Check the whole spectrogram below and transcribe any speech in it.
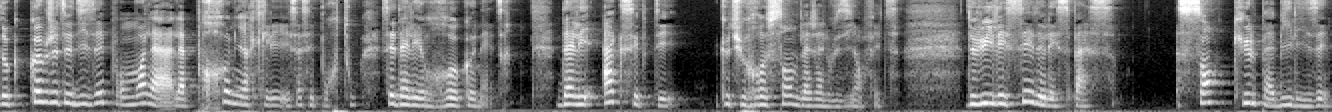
Donc, comme je te disais, pour moi, la, première clé, et ça c'est pour tout, c'est d'aller reconnaître, d'aller accepter que tu ressens de la jalousie en fait, de lui laisser de l'espace sans culpabiliser.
